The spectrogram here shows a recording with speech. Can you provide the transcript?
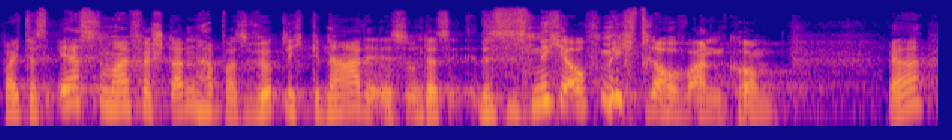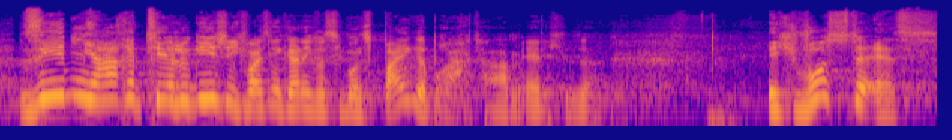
Weil ich das erste Mal verstanden habe, was wirklich Gnade ist und dass, dass es nicht auf mich drauf ankommt. Ja? Sieben Jahre Theologie, ich weiß nicht gar nicht, was sie uns beigebracht haben, ehrlich gesagt. Ich wusste es,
